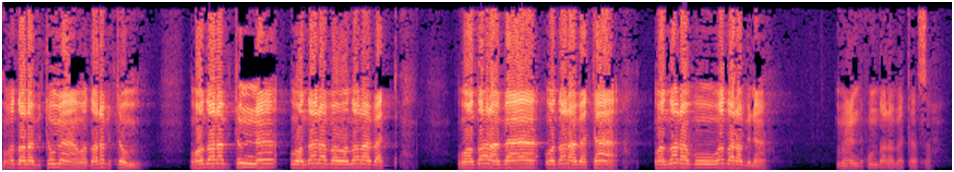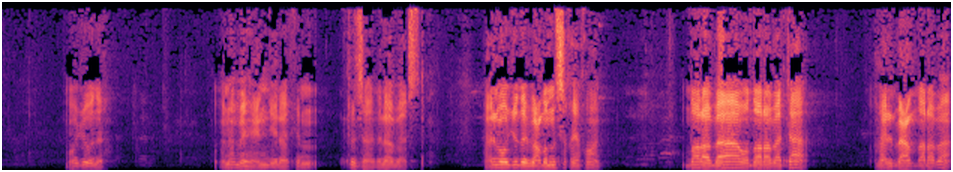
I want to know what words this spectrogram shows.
وضربتما وضربتم وضربتن وضرب وضربت وضربا وضربتا وضربوا وضربنا. ما عندكم ضربتا صح؟ موجودة. أنا ما هي عندي لكن تزاد لا بأس. هل موجودة في بعض النسخ يا أخوان؟ ضربا وضربتا. هل بعض ضربا؟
